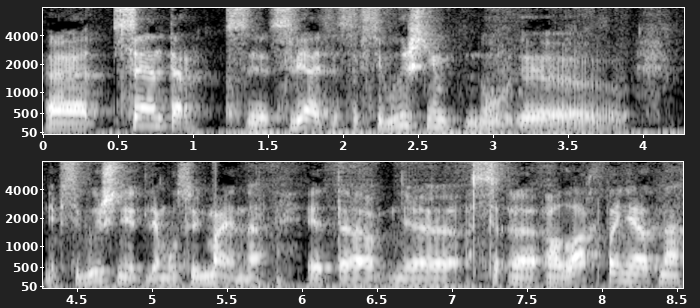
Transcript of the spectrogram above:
э, центр связи со Всевышним, ну, э, Всевышний для мусульманина это Аллах, понятно,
